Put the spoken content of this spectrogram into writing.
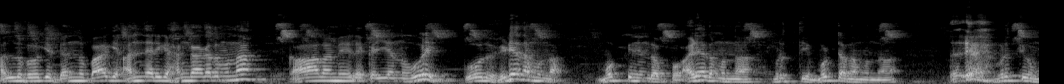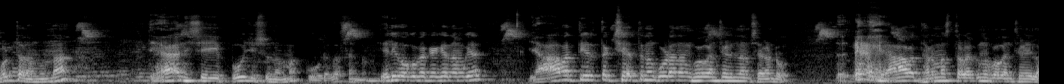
ಅಲ್ಲಿ ಹೋಗಿ ಬೆನ್ನು ಬಾಗಿ ಅನ್ಯರಿಗೆ ಹಂಗಾಗದ ಮುನ್ನ, ಕಾಲ ಮೇಲೆ ಕೈಯನ್ನು ಊರಿ ಕೋಲು ಹಿಡಿಯದ ಮುನ್ನ ಮುಪ್ಪಿನಿಂದಪ್ಪು ಅಳೆಯದ ಮುನ್ನ, ಮೃತ್ಯು ಮುಟ್ಟದ ಮುನ್ನ, ಮೃತ್ಯು ಮುಟ್ಟದ ಮುನ್ನ ಧ್ಯಾನಿಸಿ ಪೂಜಿಸು ನಮ್ಮ ಕೂಡಲ ಸಂಗಮ. ಎಲ್ಲಿಗೆ ಹೋಗಬೇಕಾಗಿದೆ ನಮಗೆ? ಯಾವ ತೀರ್ಥಕ್ಷೇತ್ರನೂ ಕೂಡ ನಮ್ಗೆ ಹೋಗಂತ ಹೇಳಿಲ್ಲ ನಮ್ಮ ಶರಣರು ಯಾವ ಧರ್ಮಸ್ಥಳಕ್ಕೂ ಹೋಗಂತ ಹೇಳಿಲ್ಲ.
